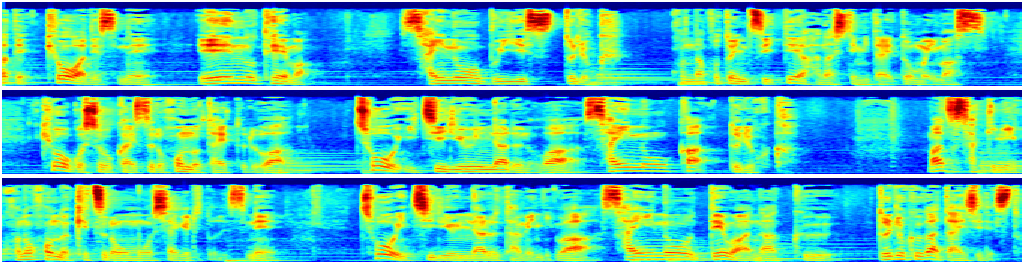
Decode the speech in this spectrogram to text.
さて今日はですね永遠のテーマ才能 VS 努力。こんなことについて話してみたいと思います。今日ご紹介する本のタイトルは超一流になるのは才能か努力か。まず先にこの本の結論を申し上げるとですね超一流になるためには才能ではなく努力が大事ですと。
